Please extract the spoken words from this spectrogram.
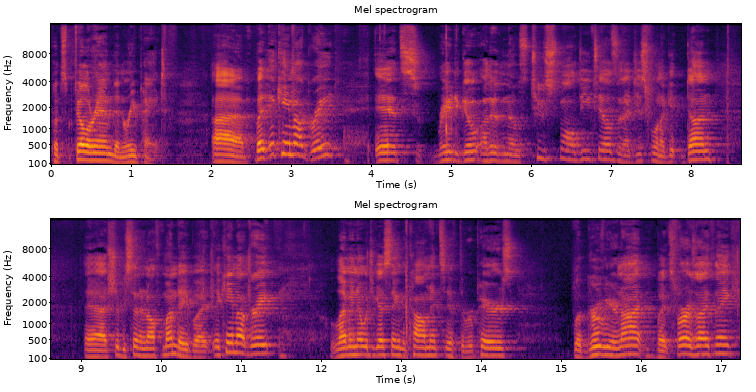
put some filler in, then repaint. Uh, but it came out great. It's ready to go other than those two small details that I just want to get done. Uh, I should be sending off Monday, but it came out great. Let me know what you guys think in the comments if the repairs look groovy or not. But as far as I think,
